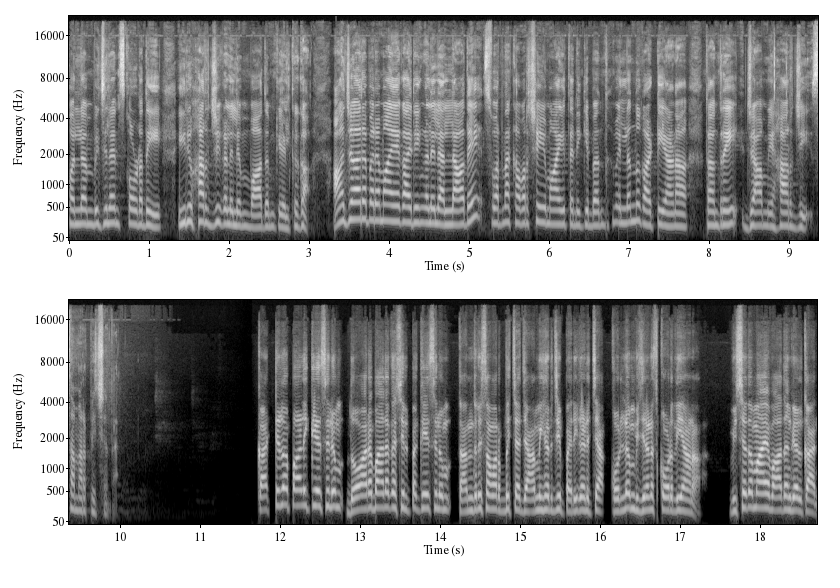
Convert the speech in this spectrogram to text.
കൊല്ലം വിജിലൻസ് കോടതി ഇരു ഹർജികളിലും വാദം കേൾക്കുക. ആചാരപരമായ കാര്യങ്ങളിലല്ലാതെ സ്വർണ കവർച്ചയുമായി തനിക്ക് ബന്ധമില്ലെന്നു കാട്ടിയാണ് തന്ത്രി ജാമ്യഹർജി സമർപ്പിച്ചത്. കട്ടിളപ്പാളി കേസിലും ദ്വാരപാലക ശില്പക്കേസിലും തന്ത്രി സമർപ്പിച്ച ജാമ്യഹർജി പരിഗണിച്ച കൊല്ലം വിജിലൻസ് കോടതിയാണ് വിശദമായ വാദം കേൾക്കാൻ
